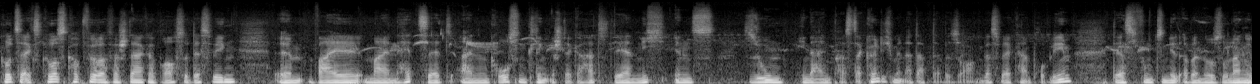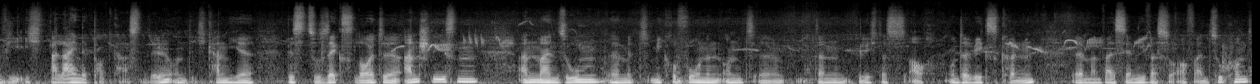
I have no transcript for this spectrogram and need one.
Kurzer Exkurs, Kopfhörerverstärker brauchst du deswegen, ähm, weil mein Headset einen großen Klinkenstecker hat, der nicht ins Zoom hineinpasst. Da könnte ich mir einen Adapter besorgen, das wäre kein Problem. Das funktioniert aber nur so lange, wie ich alleine podcasten will. Und ich kann hier bis zu sechs Leute anschließen an mein Zoom äh, mit Mikrofonen und äh, dann will ich das auch unterwegs können. Äh, man weiß ja nie, was so auf einen zukommt.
